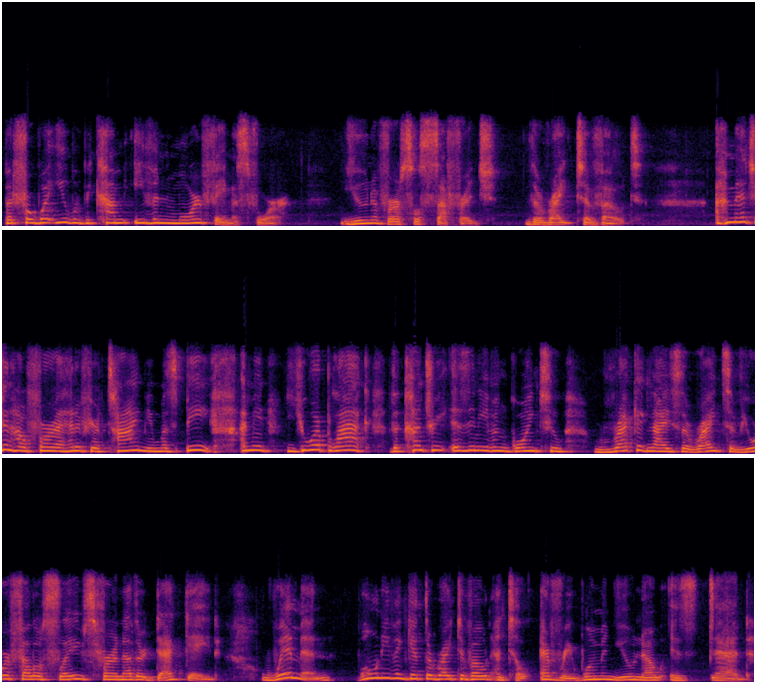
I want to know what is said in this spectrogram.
but for what you will become even more famous for universal suffrage, the right to vote. Imagine how far ahead of your time you must be. I mean, you are black. The country isn't even going to recognize the rights of your fellow slaves for another decade. Women won't even get the right to vote until every woman you know is dead.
